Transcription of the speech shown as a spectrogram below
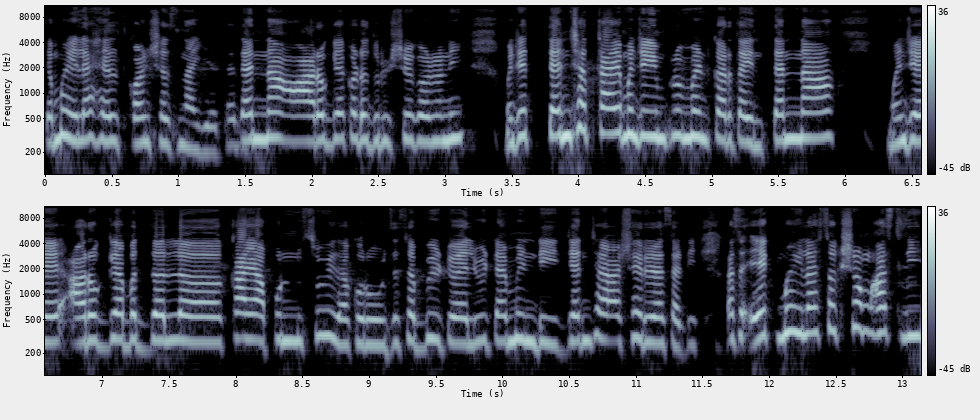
त्या महिला हेल्थ कॉन्शियस नाहीये तर त्यांना आरोग्याकडे दृष्टिकोनाने म्हणजे त्यांच्यात काय म्हणजे इम्प्रुव्हमेंट करता येईल? त्यांना म्हणजे आरोग्याबद्दल काय आपण सुविधा करू? जसं बी ट्वेल्व विटॅमिन डी ज्यांच्या शरीरासाठी. असं एक महिला सक्षम असली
